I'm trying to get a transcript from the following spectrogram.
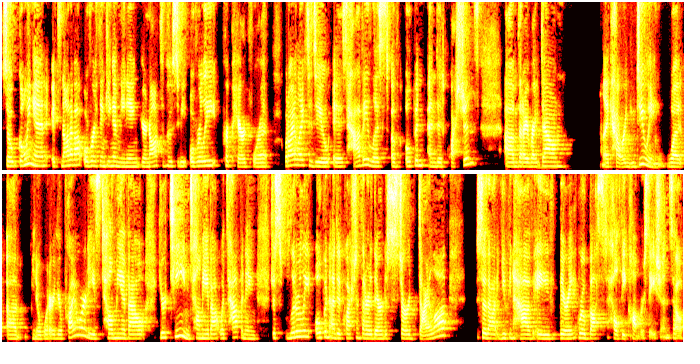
So, going in, it's not about overthinking a meeting. You're not supposed to be overly prepared for it. What I like to do is have a list of open ended questions um, that I write down like how are you doing what um, you know what are your priorities tell me about your team tell me about what's happening just literally open-ended questions that are there to stir dialogue so that you can have a very robust healthy conversation so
